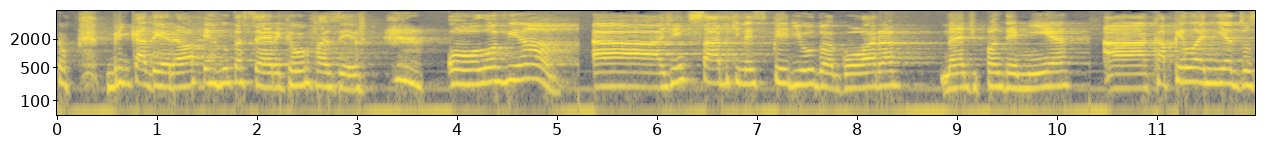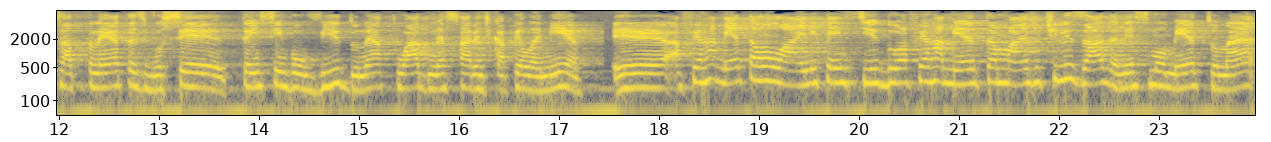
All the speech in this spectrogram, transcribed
Brincadeira, é uma pergunta séria que eu vou fazer. Ô, Lovian, a gente sabe que nesse período agora, né, de pandemia, a capelania dos atletas, você tem se envolvido, né, atuado nessa área de capelania, é, a ferramenta online tem sido a ferramenta mais utilizada nesse momento, né?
